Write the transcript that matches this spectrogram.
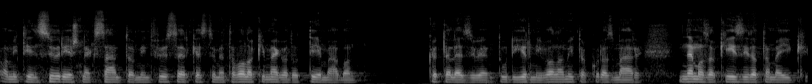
amit én szűrésnek szántam, mint főszerkesztő, mert ha valaki megadott témában kötelezően tud írni valamit, akkor az már nem az a kézirat, amelyik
